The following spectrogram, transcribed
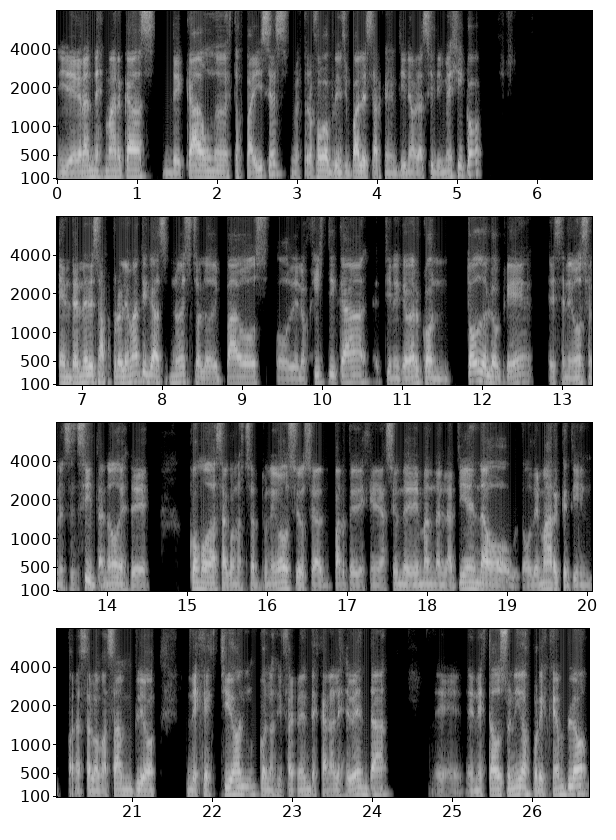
y de grandes marcas de cada uno de estos países. Nuestro foco principal es Argentina, Brasil y México. entender esas problemáticas no es solo de pagos o de logística, tiene que ver con todo lo que ese negocio necesita, ¿no? Desde cómo das a conocer tu negocio, o sea, parte de generación de demanda en la tienda o, de marketing, para hacerlo más amplio, de gestión con los diferentes canales de venta. Eh, en Estados Unidos, por ejemplo,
